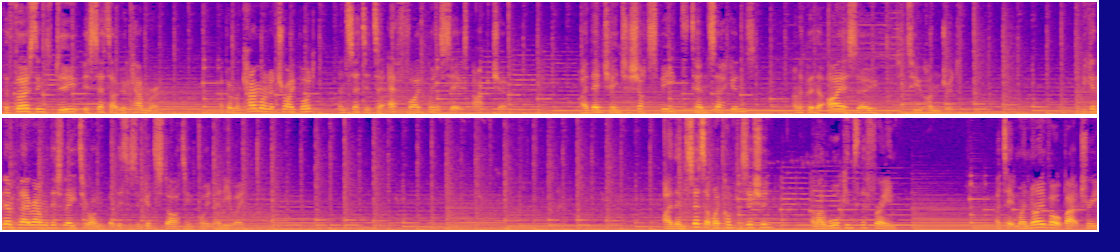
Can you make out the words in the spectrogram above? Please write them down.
The first thing to do is set up your camera. I put my camera on a tripod and set it to f5.6 aperture. I then change the shutter speed to 10 seconds and I put the ISO to 200. You can then play around with this later on, but this is a good starting point anyway. I then set up my composition and I walk into the frame. I take my 9 volt battery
